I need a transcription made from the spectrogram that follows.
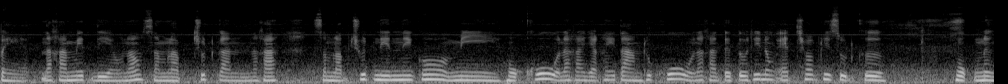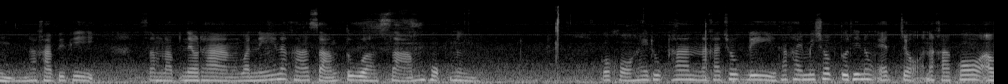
8นะคะเม็ดเดียวเนาะสำหรับชุดกันนะคะสำหรับชุดนิ้นนี่ก็มี 6 คู่นะคะ อยากให้ตามทุกคู่นะคะ แต่ตัวที่น้องแอดชอบที่สุดคือ 61 นะคะพี่ๆสำหรับแนวทางวันนี้นะคะ 3 ตัว 3 6 1 ก็ขอให้ทุกท่านนะคะ โชคดี ถ้าใครไม่ชอบตัวที่น้องแอดเจาะนะคะ ก็เอา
